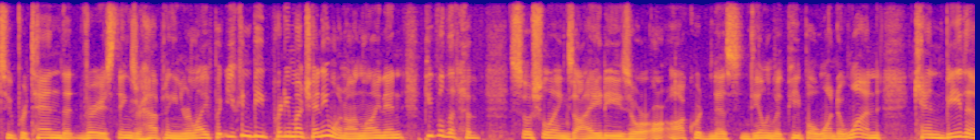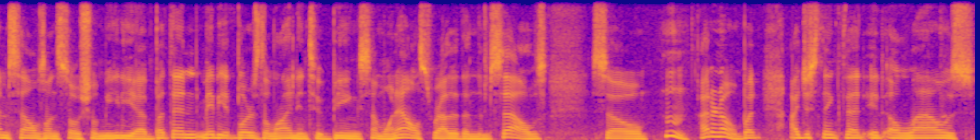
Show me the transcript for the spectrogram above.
to pretend that various things are happening in your life. But you can be pretty much anyone online. And people that have social anxieties or, or awkwardness in dealing with people one to one can be themselves on social media, but then maybe it blurs the line into being someone else rather than themselves. So, hmm, I don't know. But I just think that it allows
